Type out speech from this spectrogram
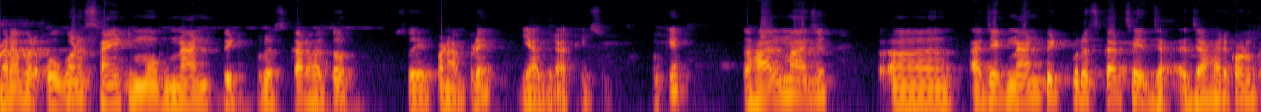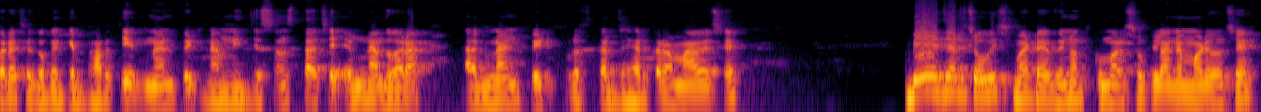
બરાબર ઓગણસાઠમો જ્ઞાનપીઠ પુરસ્કાર હતો સો એ પણ આપણે યાદ રાખીશું. ઓકે? તો હાલમાં જ અ, આ જ્ઞાનપીઠ પુરસ્કાર છે જાહેર કોણ કરે છે? તો કે ભારતીય જ્ઞાનપીઠ નામની જે સંસ્થા છે એમના દ્વારા આ જ્ઞાનપીઠ પુરસ્કાર જાહેર કરવામાં આવે છે. બે હજાર ચોવીસ માટે વિનોદ કુમાર શુક્લાને મળ્યો છે.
